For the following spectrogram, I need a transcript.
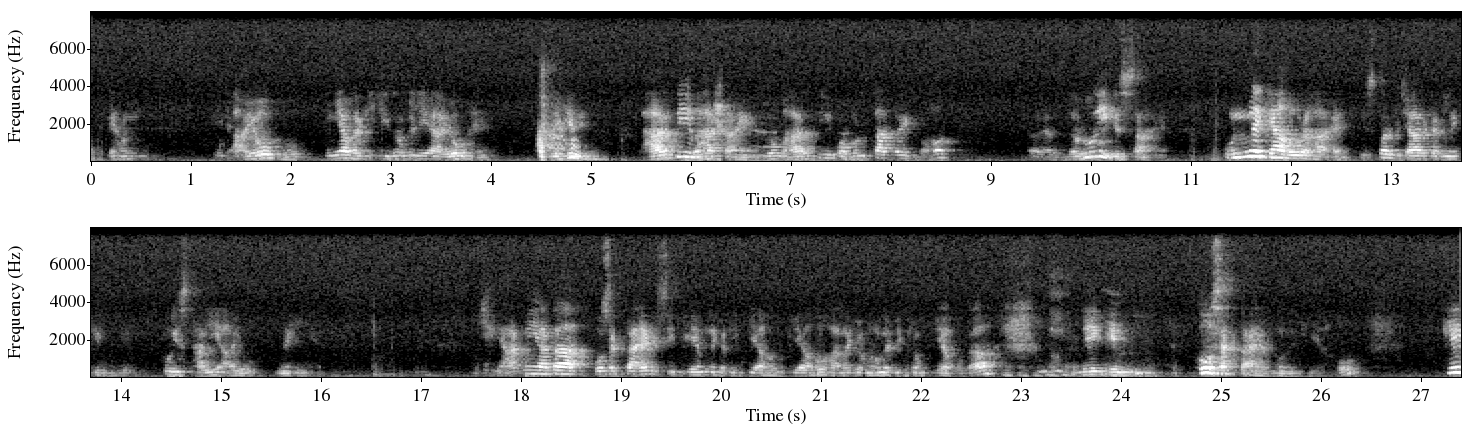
कि हम एक आयोग हो। दुनिया भर की चीज़ों के लिए आयोग है। लेकिन भारतीय भाषाएँ, जो भारतीय बहुलता का एक बहुत ज़रूरी हिस्सा है, उनमें क्या हो रहा है, इस पर विचार करने के लिए कोई स्थायी आयोग नहीं है। याद नहीं आता हो सकता है कि सीपीएम ने कभी किया हो किया हो हालाँकि उन्होंने भी क्यों किया होगा। लेकिन हो सकता है उन्होंने किया हो कि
